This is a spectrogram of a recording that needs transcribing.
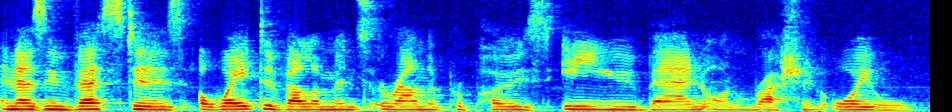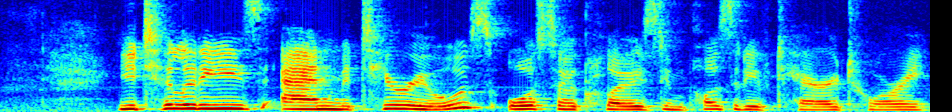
and as investors await developments around the proposed EU ban on Russian oil. Utilities and materials also closed in positive territory,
